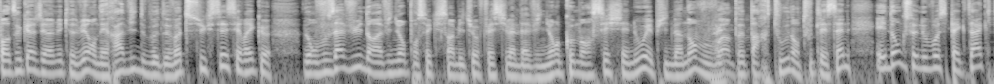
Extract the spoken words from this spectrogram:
Bon, en tout cas, Jérémy Crédville, on est ravis de, de votre succès. C'est vrai que on vous a vu dans Avignon, pour ceux qui sont habitués au Festival d'Avignon, commencer chez nous, et puis maintenant, on vous voit un peu partout, dans toutes les scènes. Et donc, ce nouveau spectacle,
